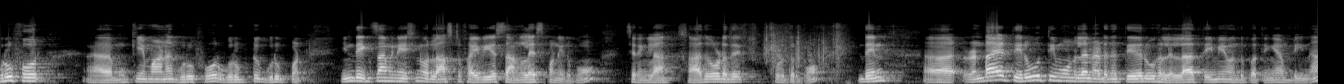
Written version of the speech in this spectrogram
குரூப் ஃபோர் முக்கியமான group four group two group one இந்த எக்ஸாமினேஷன் ஒரு லாஸ்ட் ஃபைவ் இயர்ஸ் அனலைஸ் பண்ணியிருப்போம். சரிங்களா? ஸோ அதோடது கொடுத்துருப்போம். தென் ரெண்டாயிரத்தி இருபத்தி மூணில் நடந்த தேர்வுகள் எல்லாத்தையுமே வந்து பார்த்தீங்க அப்படின்னா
